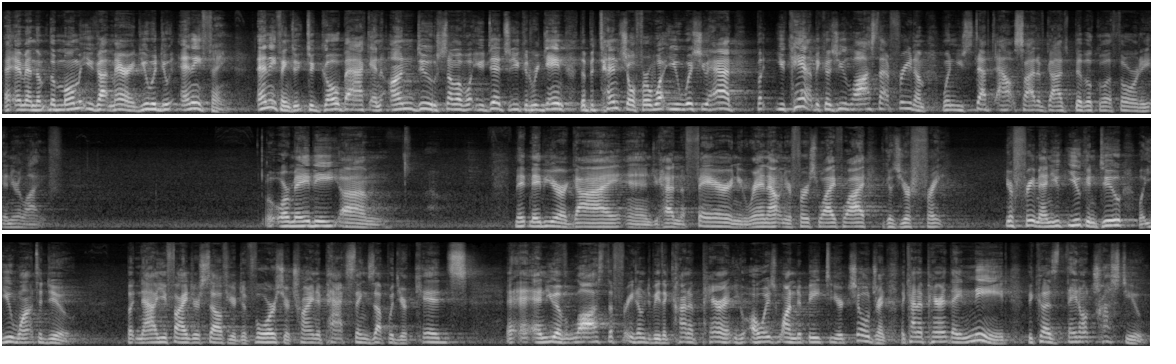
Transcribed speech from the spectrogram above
And man, the, the moment you got married, you would do anything anything to, to go back and undo some of what you did so you could regain the potential for what you wish you had. But you can't because you lost that freedom when you stepped outside of God's biblical authority in your life. Or maybe, um, maybe you're a guy and you had an affair and you ran out on your first wife. Why? Because you're free. You're free, man. You, you can do what you want to do but now you find yourself, you're divorced, you're trying to patch things up with your kids, and you have lost the freedom to be the kind of parent you always wanted to be to your children, the kind of parent they need because they don't trust you.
